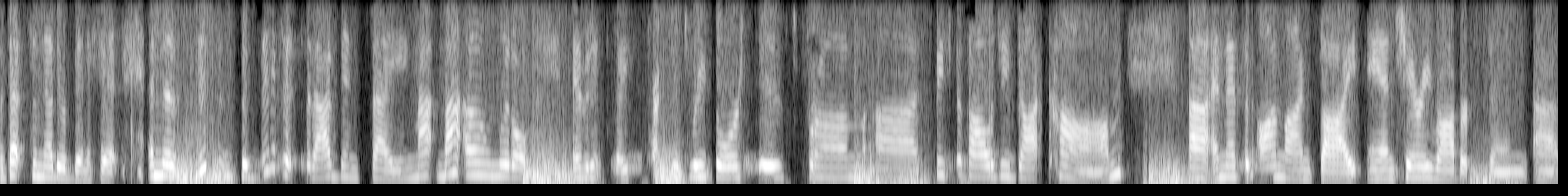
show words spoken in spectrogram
So that's another benefit. And the this is the benefits that I've been saying. My my own little evidence-based practice resource is from uh, speechpathology.com, uh, and that's an online site. And Sherry Robertson, uh,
